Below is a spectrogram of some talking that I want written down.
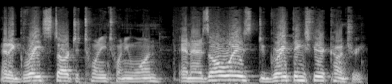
and a great start to 2021. And as always, do great things for your country.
